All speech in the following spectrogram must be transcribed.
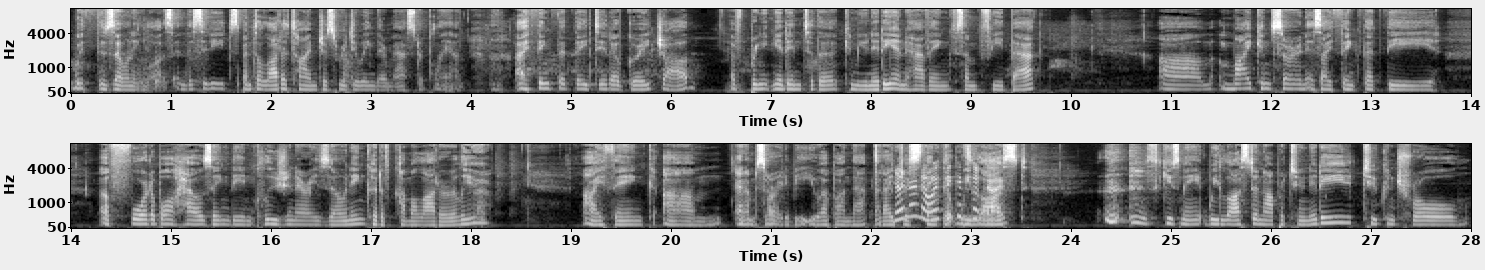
with the zoning laws, and the city spent a lot of time just redoing their master plan. I think that they did a great job of bringing it into the community and having some feedback. Um, my concern is I think that the affordable housing, the inclusionary zoning could have come a lot earlier. I think, um, and I'm sorry to beat you up on that, but I No, no, just no, I think that think we okay. lost, excuse me, we lost an opportunity to control,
